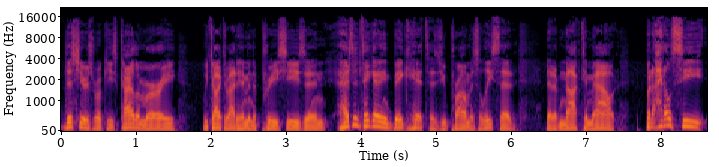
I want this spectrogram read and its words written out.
this year's rookies, Kyler Murray. We talked about him in the preseason. Hasn't taken any big hits as you promised, at least that that have knocked him out. But I don't see,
